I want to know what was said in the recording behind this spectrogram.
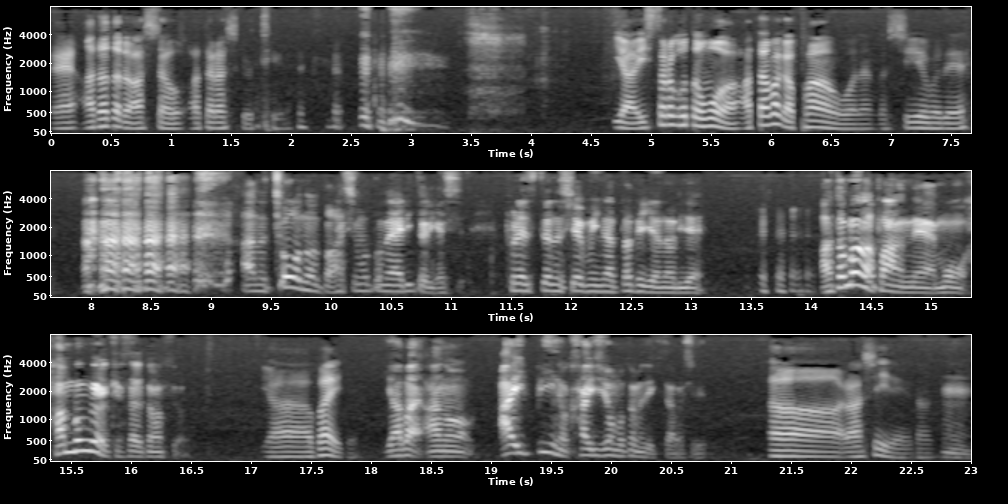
あね、あなたの明日を新しくっていう。いや、いっそのこと思うわ頭がパンをなんか CM で。あの、長野と橋本のやりとりがしプレステの CM になった的なノリで。頭がパンね、もう半分ぐらい消されてますよ。やばいね。やばい。あの、IP の開示を求めてきたらしい。あー、らしいね。なんかうん。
